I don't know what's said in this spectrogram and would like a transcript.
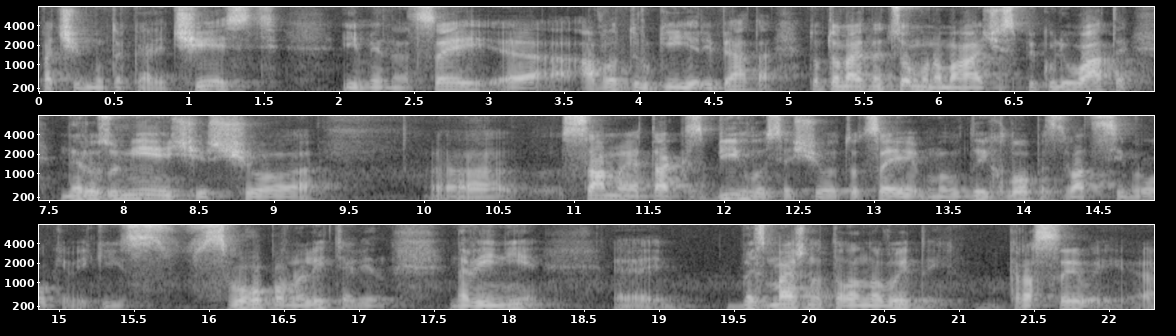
почему така честь, іменно цей, е, а от другі ребята. Тобто навіть на цьому намагаючись спекулювати, не розуміючи, що е, саме так збіглося, що цей молодий хлопець 27 років, який з свого повноліття він на війні, е, безмежно талановитий, красивий, е,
